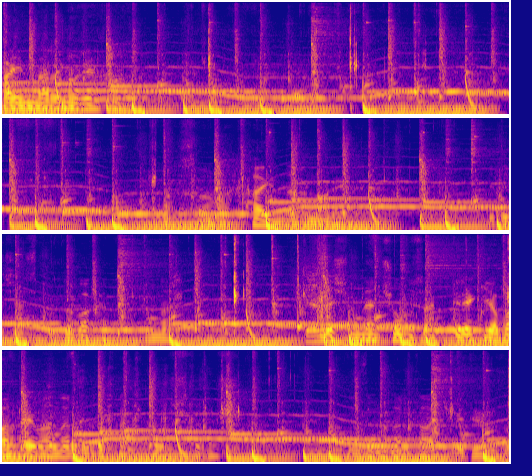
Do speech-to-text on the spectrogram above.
kayınların oraya. Az sonra kayınların oraya gideceğiz. Burada bakın bunlar yerleşimden çok uzak. Direkt yaban hayvanları burada patika oluşturmuş. Biz de onları takip ediyoruz.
